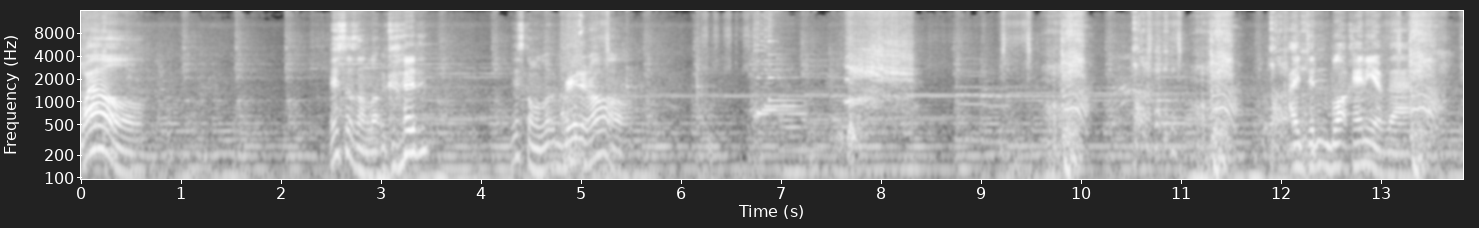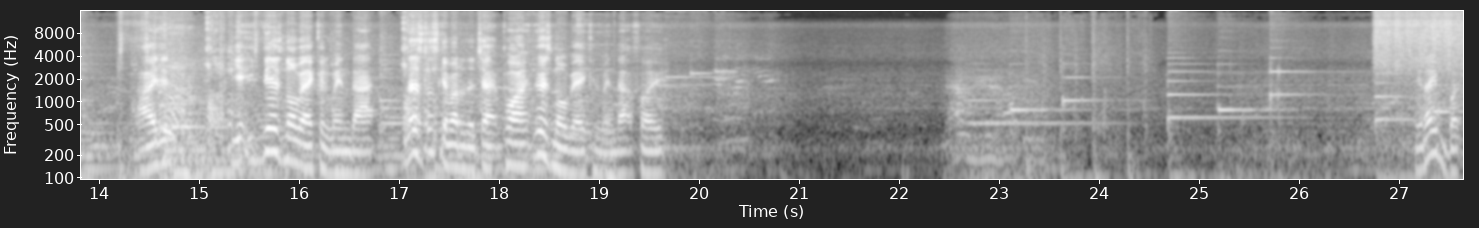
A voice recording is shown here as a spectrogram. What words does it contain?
Well. This doesn't look good. This don't look great at all. I didn't block any of that. I didn't. Yeah, there's no way I could win that. Let's let's get out of the checkpoint. There's no way I can win that fight. Did I but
